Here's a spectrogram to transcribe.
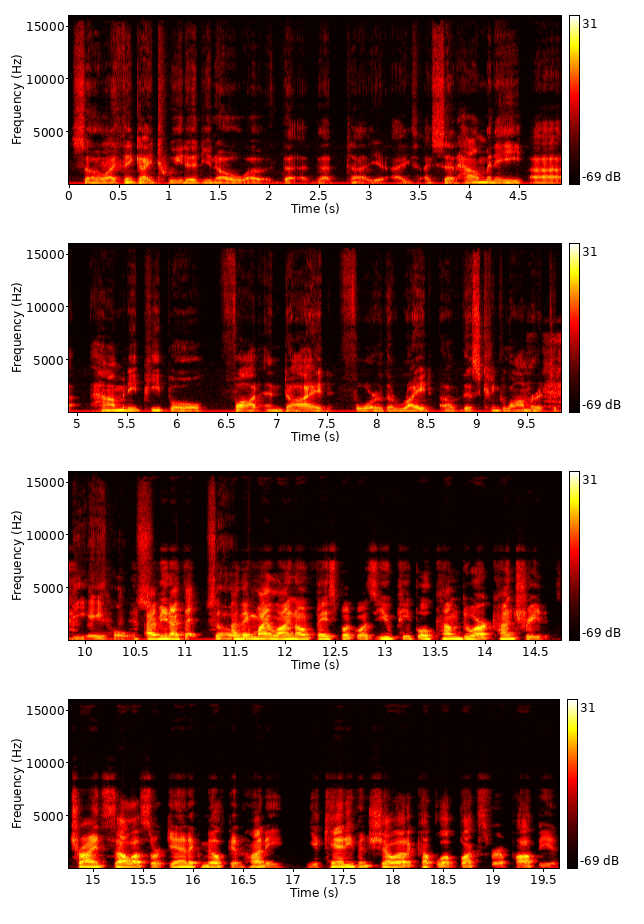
So I think I tweeted, you know, uh, that that uh, yeah, I, I, said how many uh, how many people fought and died for the right of this conglomerate to be a holes. I mean, I think so. I think my line on Facebook was, "You people come to our country, try and sell us organic milk and honey. You can't even shell out a couple of bucks for a puppy. And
